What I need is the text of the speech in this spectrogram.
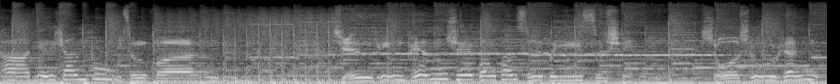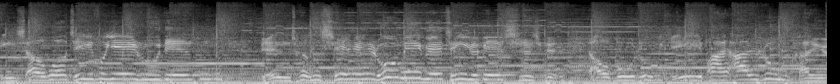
踏天山，不曾还。剑影片雪光寒，似鬼亦似仙。说书人应笑我，肌肤也如电。变成血如明月，今月别时缺，倒不如一拍案入寒渊。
